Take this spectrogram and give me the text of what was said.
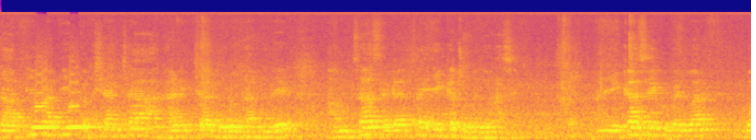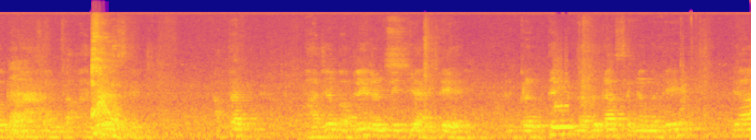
जातीवादी पक्षांच्या आघाडीच्या विरोधामध्ये आमचा सगळ्यांचा एकच उमेदवार असेल. आणि एकाच एक उमेदवार उभं करण्याचा आमचा आग्रह असेल. आता भाजप आपली रणनीती ऐकते आणि प्रत्येक मतदारसंघामध्ये त्या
